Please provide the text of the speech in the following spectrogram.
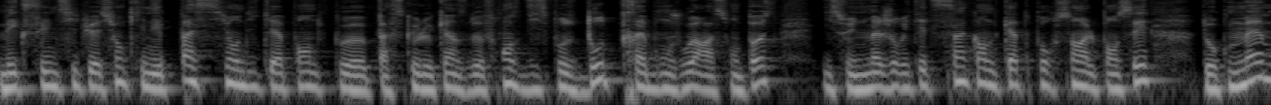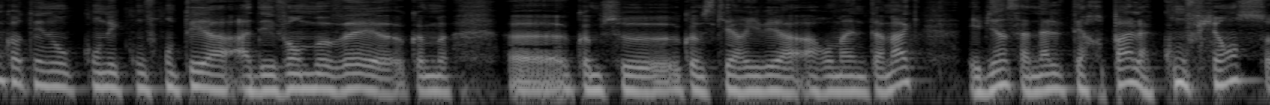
mais que c'est une situation qui n'est pas si handicapante parce que le 15 de France dispose d'autres très bons joueurs à son poste. Ils sont une majorité de 54% à le penser. Donc même quand on est confronté à, des vents mauvais euh, comme euh, comme ce comme ce qui est arrivé à, à Romain Tamac, eh bien, ça n'altère pas la confiance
